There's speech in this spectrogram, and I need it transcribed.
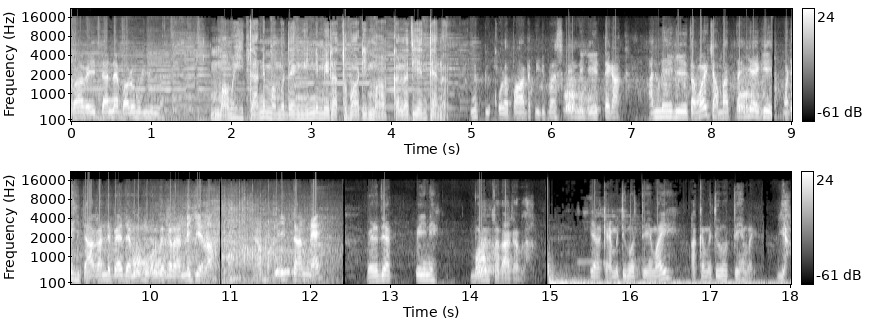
ඔනා වෙයිදන්න බලමු ගිල්ල මම හිතන්නේ මම දැන් ඉන්න මේ රතු පාටි මාක් කල්ලා තියෙන් තැන. පිකොල පාට පිටිපස් කරන්න ගේට් එකක්. අන්නේගේ තමයි චමත්තයියගේ මට හිතාගන්න බෑ දැම මොකද කරන්න කියලා. බලිතන්න වෙන දෙයක් පේනේ බොන් කතා කරලා. එය එහෙමයි අකමැතිනොත් එහෙමයි ය අපි තවපා ට්‍රයි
